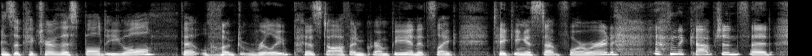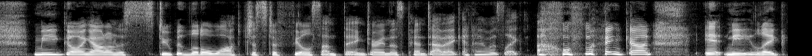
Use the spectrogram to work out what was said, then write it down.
it's a picture of this bald eagle that looked really pissed off and grumpy and it's like taking a step forward and the caption said me going out on a stupid little walk just to feel something during this pandemic and i was like oh my god it me like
